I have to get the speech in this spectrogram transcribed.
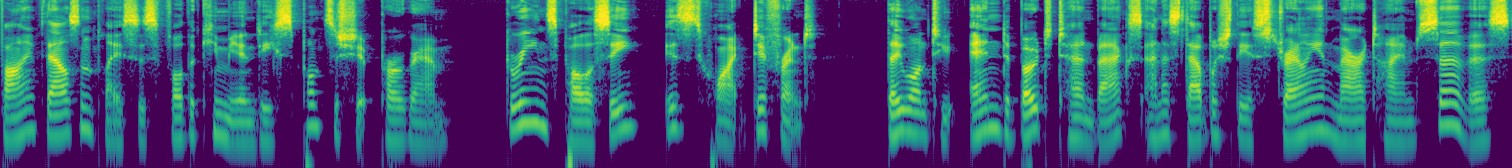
5,000 places for the community sponsorship program. Green's policy is quite different. They want to end boat turnbacks and establish the Australian Maritime Service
